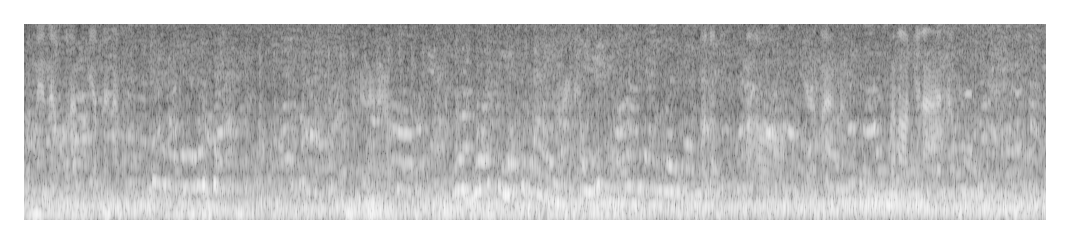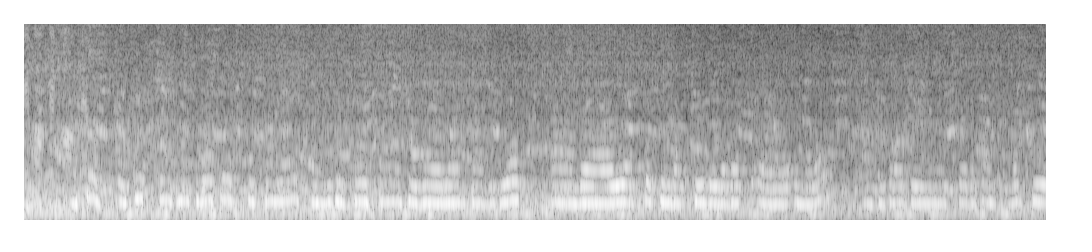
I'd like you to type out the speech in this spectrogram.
คนแน่นนะฝรั่งเทียบเลยนะครับนี่นะครับก็ต้องมารอเยอะมากนะมารอเวลาครับเต็มออกเต็มออกแล้ว And uh, we are expecting that to be the best uh, in the life. To try to score the point. Let's see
